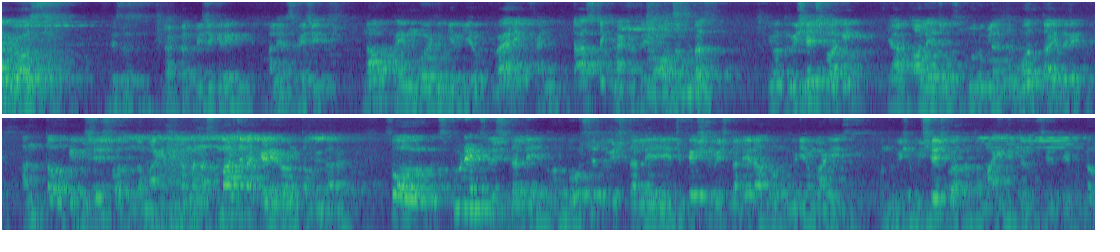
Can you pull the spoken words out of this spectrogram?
viewers, this is Dr. PG Giri alias VG. Now I am going to give you a very fantastic matter to you all the members. ಇವತ್ತು ವಿಶೇಷವಾಗಿ ಯಾರು ಕಾಲೇಜು ಸ್ಕೂಲುಗಳಲ್ಲಿ ಓದ್ತಾ ಇದ್ದೀರಿ ಅಂಥವ್ರಿಗೆ ವಿಶೇಷವಾದಂಥ ಮಾಹಿತಿ ನಮ್ಮನ್ನು ಸುಮಾರು ಜನ ಕೇಳಿರುವಂಥವ್ರು ಇದ್ದಾರೆ ಸೊ ಸ್ಟೂಡೆಂಟ್ಸ್ ವಿಷಯದಲ್ಲಿ ಅವ್ರ ಭವಿಷ್ಯದ ವಿಷಯದಲ್ಲಿ ಎಜುಕೇಷನ್ ವಿಷಯದಲ್ಲಿ ಏನಾದರೂ ಒಂದು ವಿಡಿಯೋ ಮಾಡಿ, ಒಂದು ವಿಶ ವಿಶೇಷವಾದಂಥ ಮಾಹಿತಿ ತಲುಪಿಸಿ ಅಂತ ಹೇಳ್ಬಿಟ್ಟು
